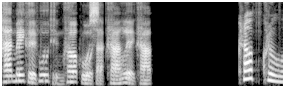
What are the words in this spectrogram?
ท่านไม่เคยพูดถึงครอบครัวสักครั้งเลยครับ ครอบครัว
